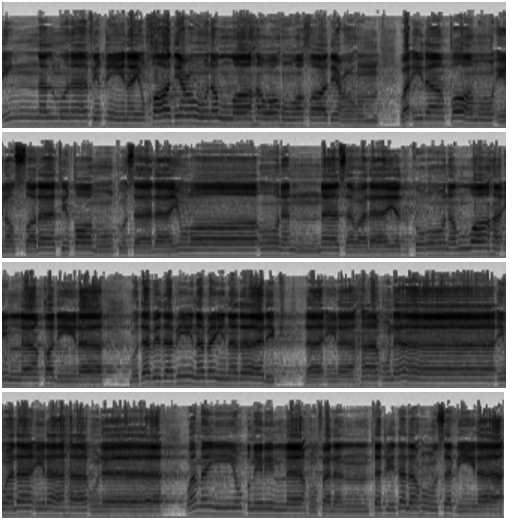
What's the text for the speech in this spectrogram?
إن المنافقين يخادعون الله وهو خادعهم وَإِذَا قَامُوا إِلَى الصَّلَاةِ قَامُوا كُسَالَى يُرَاءُونَ النَّاسَ وَلَا يَذْكُرُونَ اللَّهَ إِلَّا قَلِيلًا مُذَبذَبِينَ بَيْنَ ذَلِكَ لا إله هؤلاء ولا إله هؤلاء ومن يضلل الله فلن تجد له سبيلا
